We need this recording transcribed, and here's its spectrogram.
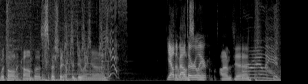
with all the combos, especially after doing uh, Yes. Yelled that about one that song a earlier. times. Yeah. Brilliant.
